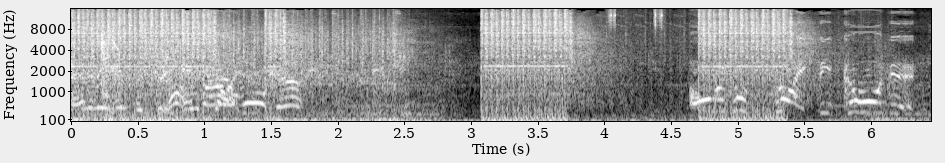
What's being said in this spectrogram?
Enemy infantry inside. Orbital strike these coordinates!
